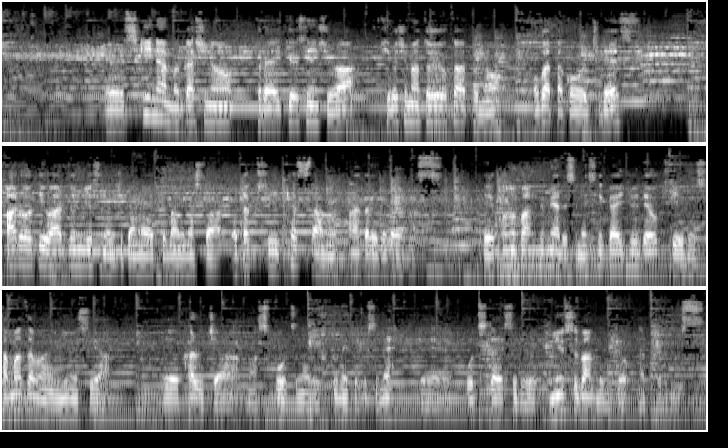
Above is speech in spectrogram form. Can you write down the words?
えー好きな昔のプロ野球選手は、広島東洋カープの尾形光一です。ROT ワールドニュースの時間がやってまいりました。私、キャスターの田中でございます。えーこの番組はですね、世界中で起きている様々なニュースや、えーカルチャー、まあ、スポーツなど含めてですね、えお伝えするニュース番組となっております。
